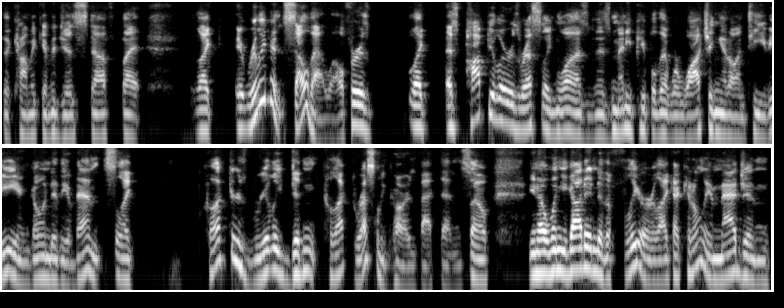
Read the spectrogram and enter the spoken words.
the comic images stuff, but like it really didn't sell that well for as like as popular as wrestling was and as many people that were watching it on TV and going to the events, like collectors really didn't collect wrestling cards back then. So, you know, when you got into the Fleer, like I can only imagine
